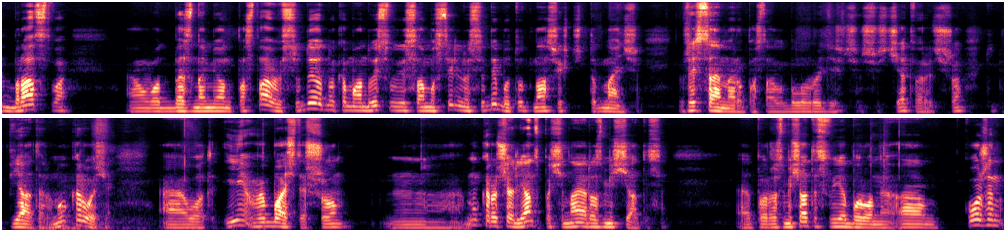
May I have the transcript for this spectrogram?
братства. От без знамен поставив сюди одну команду і свою саму сильну сюди, бо тут наших менше. Вже семеро поставили, було вроді четверо чи що. Тут п'ятеро. Ну, коротше. Е, от. І ви бачите, що ну, коротше, Альянс починає розміщатися. Е, Розміщати свої оборони. А кожен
